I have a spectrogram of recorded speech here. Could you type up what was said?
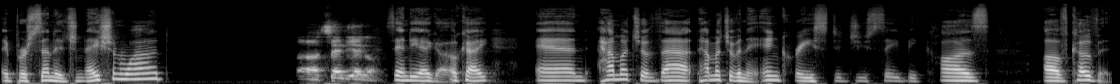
a percentage nationwide? Uh, San Diego. San Diego. Okay. And how much of that, how much of an increase did you see because of COVID?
